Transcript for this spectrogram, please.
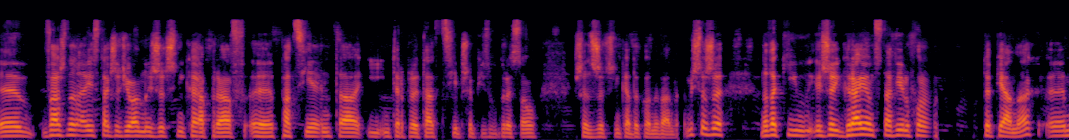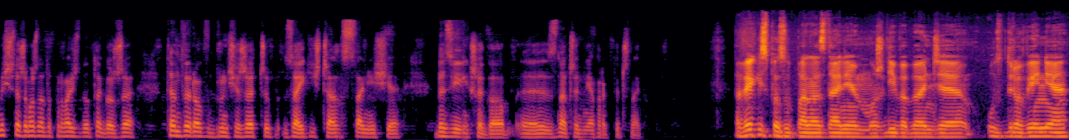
E, ważna jest także działalność Rzecznika Praw e, Pacjenta i interpretacje przepisów, które są przez Rzecznika dokonywane. Myślę, że na taki, jeżeli grając na wielu fortepianach, e, myślę, że można doprowadzić do tego, że ten wyrok w gruncie rzeczy za jakiś czas stanie się bez większego znaczenia praktycznego. A w jaki sposób Pana zdaniem możliwe będzie uzdrowienie,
